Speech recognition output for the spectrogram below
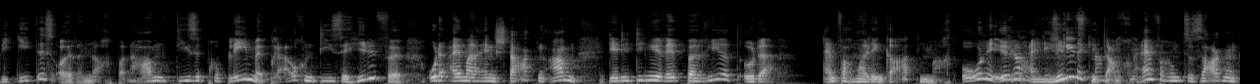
Wie geht es euren Nachbarn? Haben diese Probleme? Brauchen diese Hilfe? Oder einmal einen starken Arm, der die Dinge repariert oder einfach mal den Garten macht, ohne irgendeinen mal Hintergedanken, einfach um zu sagen,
